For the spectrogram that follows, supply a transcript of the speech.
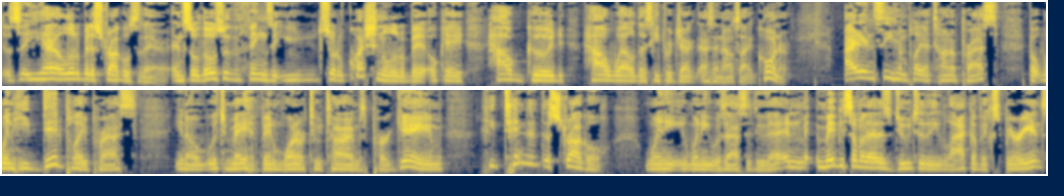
so he had a little bit of struggles there. And so those are the things that you sort of question a little bit. Okay, how good, how well does he project as an outside corner? I didn't see him play a ton of press, but when he did play press, you know, which may have been one or two times per game, he tended to struggle when he when he was asked to do that, and maybe some of that is due to the lack of experience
